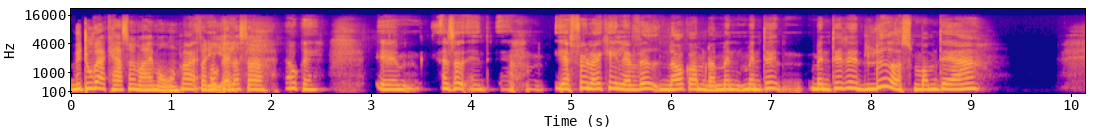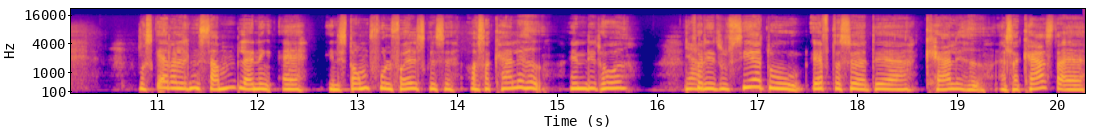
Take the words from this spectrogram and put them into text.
vil du være kæreste med mig i morgen? Nej, Fordi okay. ellers så... Okay. Øhm, altså, øh, jeg føler ikke helt, jeg ved nok om dig, men, men, det, men det, det lyder som om, det er... Måske er der lidt en sammenblanding af en stormfuld forelskelse og så kærlighed inden dit hoved. Ja. Fordi du siger, at du eftersøger, det er kærlighed. Altså kærester er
